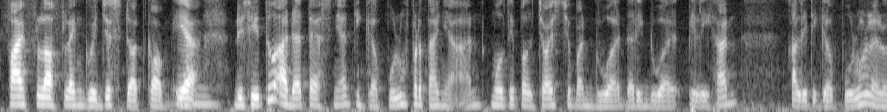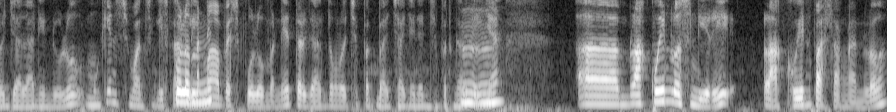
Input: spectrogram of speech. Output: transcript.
fivelovelanguages.com Iya, di situ ada tesnya 30 pertanyaan, multiple choice cuma dua dari dua pilihan kali 30 lalu jalanin dulu mungkin cuma sekitar 10 5 menit. sampai 10 menit tergantung lo cepet bacanya dan cepet ngertinya. Em, lakuin lo sendiri, lakuin pasangan lo.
